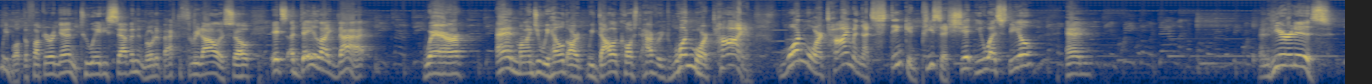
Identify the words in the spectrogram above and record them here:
we bought the fucker again, 287 and wrote it back to $3. So it's a day like that where, and mind you, we held our we dollar cost average one more time. One more time in that stinking piece of shit US Steel. And and here it is.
